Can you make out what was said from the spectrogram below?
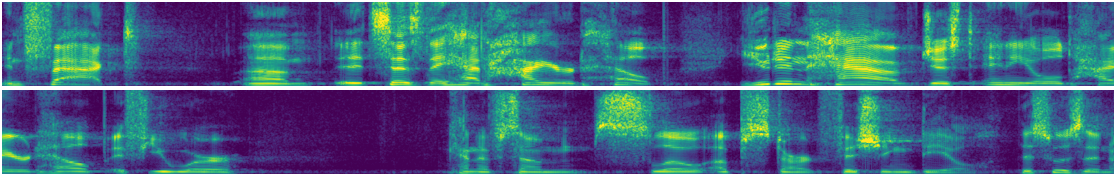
In fact, um, it says they had hired help. You didn't have just any old hired help if you were kind of some slow upstart fishing deal. This was an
